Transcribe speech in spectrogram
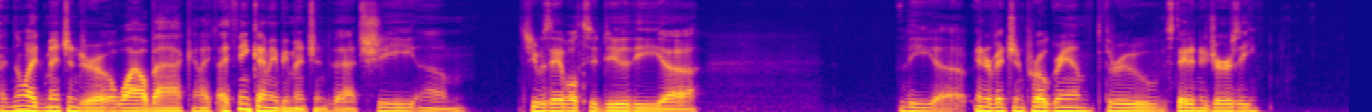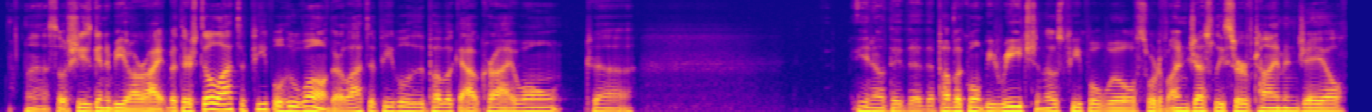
I know I'd mentioned her a while back, and I, I think I maybe mentioned that she um, she was able to do the uh, the uh, intervention program through the state of New Jersey. Uh, so she's going to be all right. But there's still lots of people who won't. There are lots of people who the public outcry won't. Uh, you know, the, the the public won't be reached, and those people will sort of unjustly serve time in jail.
